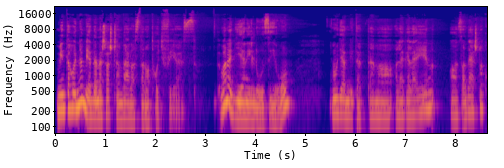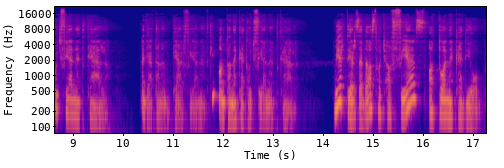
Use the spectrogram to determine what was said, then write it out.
Mint ahogy nem érdemes azt sem választanod, hogy félsz. Van egy ilyen illúzió, úgy említettem a, a legelején az adásnak, hogy félned kell. Egyáltalán nem kell félned. Ki mondta neked, hogy félned kell? Miért érzed azt, hogy ha félsz, attól neked jobb?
